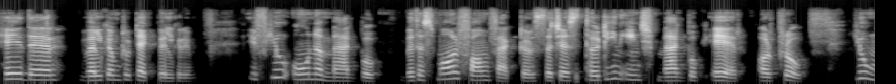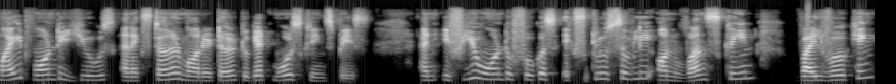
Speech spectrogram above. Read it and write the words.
Hey there, welcome to Tech Pilgrim. If you own a MacBook with a small form factor such as 13 inch MacBook Air or Pro, you might want to use an external monitor to get more screen space. And if you want to focus exclusively on one screen while working,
